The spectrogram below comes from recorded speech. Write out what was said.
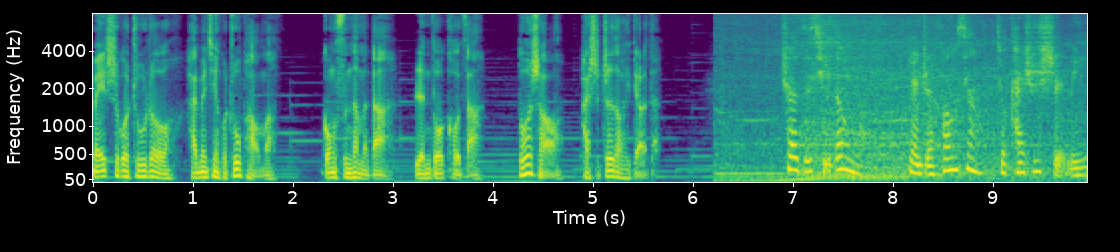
没吃过猪肉，还没见过猪跑吗？公司那么大，人多口杂，多少还是知道一点的。车子启动了，认准方向就开始驶离。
